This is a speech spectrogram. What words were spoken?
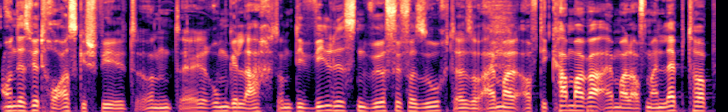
und es wird Horse gespielt und äh, rumgelacht und die wildesten Würfe versucht. Also einmal auf die Kamera, einmal auf meinen Laptop,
